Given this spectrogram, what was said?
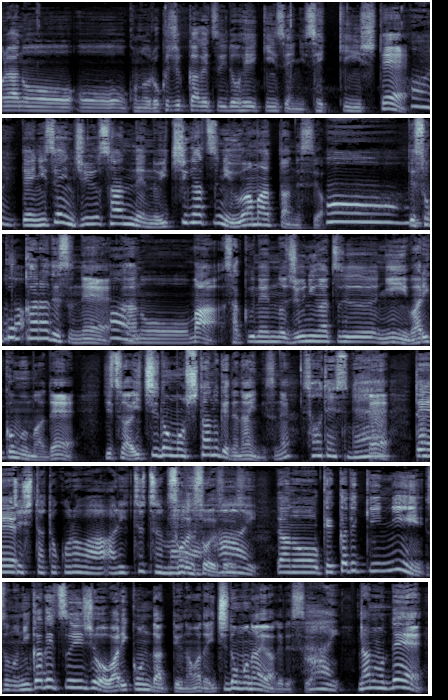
これあの、この60ヶ月移動平均線に接近して、はい、で、2013年の1月に上回ったんですよ。で、そこからですね、はい、あの、まあ、昨年の12月に割り込むまで、実は一度も下抜けてないんですね。そうですね。タッチしたところはありつつも。そうです、そうです、はい、で、あの、結果的に、その2ヶ月以上割り込んだっていうのはまだ一度もないわけですよ。はい。なので、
